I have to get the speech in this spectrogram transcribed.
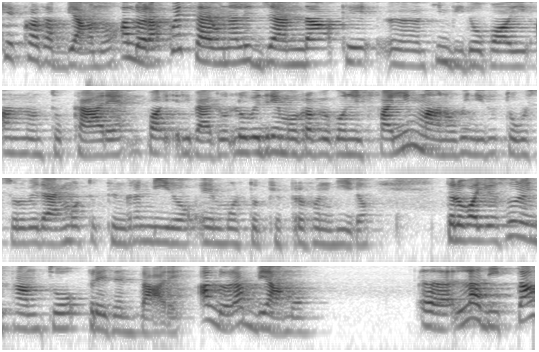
che cosa abbiamo? Allora, questa è una leggenda che eh, ti invito poi a non toccare, poi ripeto, lo vedremo proprio con il file in mano, quindi tutto questo lo vedrai molto più ingrandito e molto più approfondito. Te lo voglio solo intanto presentare. Allora, abbiamo eh, la ditta,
